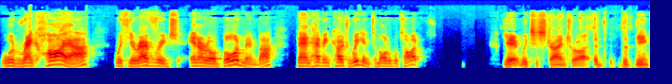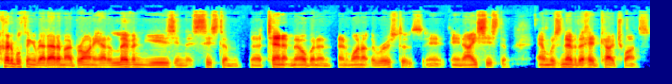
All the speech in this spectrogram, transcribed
would rank higher with your average NRL board member than having coached Wigan to multiple titles. Yeah, which is strange, right? The, the, incredible thing about Adam O'Brien, he had 11 years in this system, uh, 10 at Melbourne and, and one at the Roosters in, in, a system, and was never the head coach once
